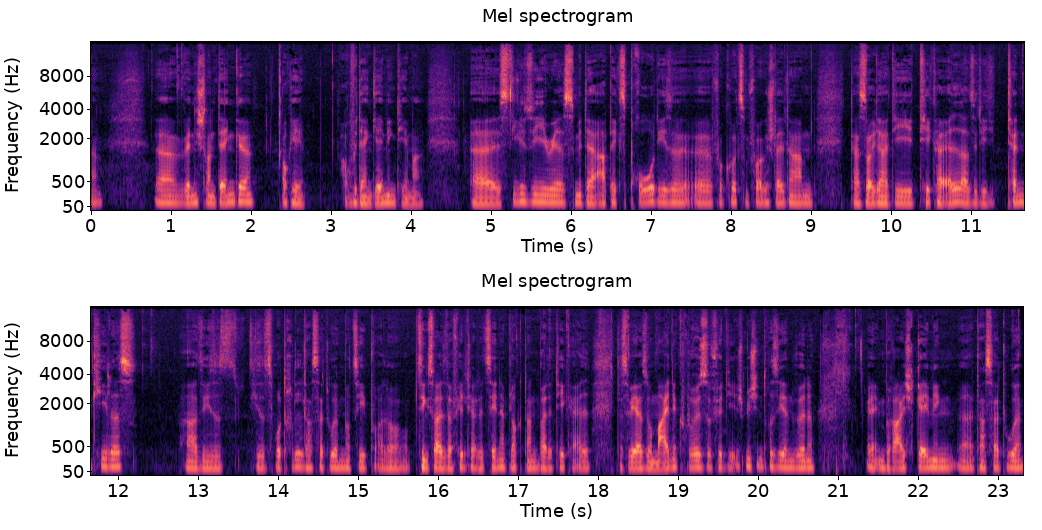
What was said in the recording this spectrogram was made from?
Ja. Äh, wenn ich dran denke, okay, auch wieder ein Gaming-Thema. Äh, Steel Series mit der Apex Pro, die sie äh, vor kurzem vorgestellt haben, da soll ja die TKL, also die 10 Keyless, also dieses, diese zwei Drittel Tastatur im Prinzip, also beziehungsweise da fehlt ja der 10er Block dann bei der TKL. Das wäre so meine Größe, für die ich mich interessieren würde äh, im Bereich Gaming äh.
